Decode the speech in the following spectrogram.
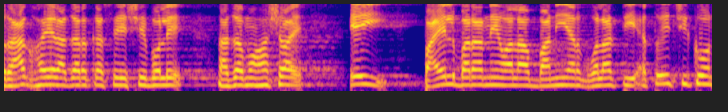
রাগ হয়ে রাজার কাছে এসে বলে, রাজা মহাশয়, এই পায়েল বাড়ানেওয়ালা বানিয়ার গলাটি এতই চিকন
